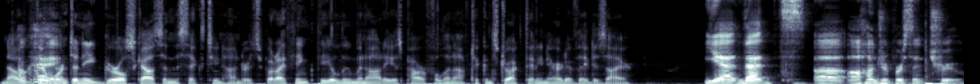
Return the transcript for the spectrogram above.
Now, Okay. there weren't any Girl Scouts in the 1600s, but I think the Illuminati is powerful enough to construct any narrative they desire. Yeah, that's uh, a hundred percent true.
